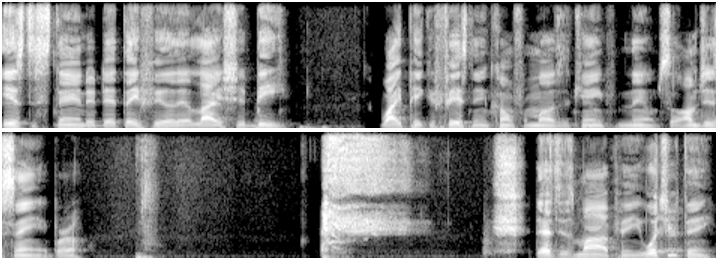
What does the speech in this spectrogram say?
is the standard that they feel that life should be. White picket fist didn't come from us; it came from them. So I'm just saying, bro. That's just my opinion. What you think?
